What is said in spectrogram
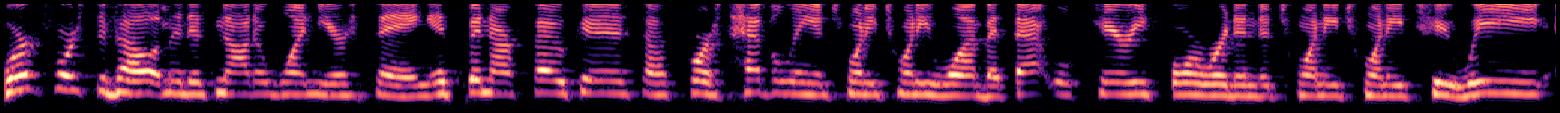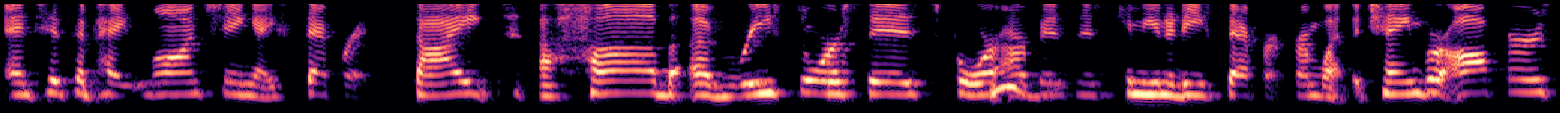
Workforce development is not a one year thing. It's been our focus, of course, heavily in 2021, but that will carry forward into 2022. We anticipate launching a separate site, a hub of resources for our mm-hmm. business community, separate from what the chamber offers.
